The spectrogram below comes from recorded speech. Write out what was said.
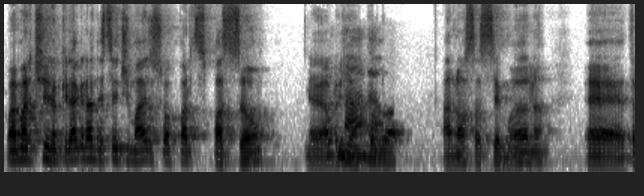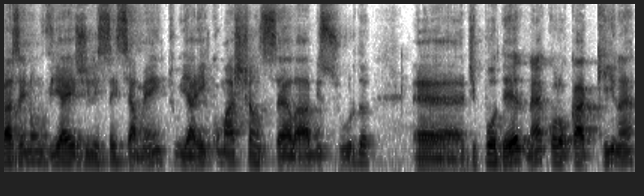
Mas, Martina, eu queria agradecer demais a sua participação, é, abrilhantando a, a, nossa semana, é, trazendo um viés de licenciamento e aí com uma chancela absurda é, de poder né, colocar aqui, né,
